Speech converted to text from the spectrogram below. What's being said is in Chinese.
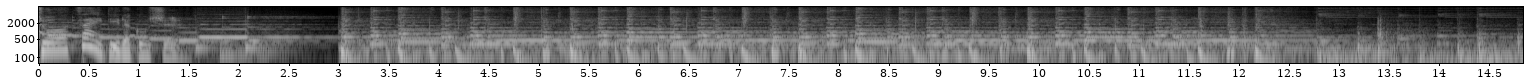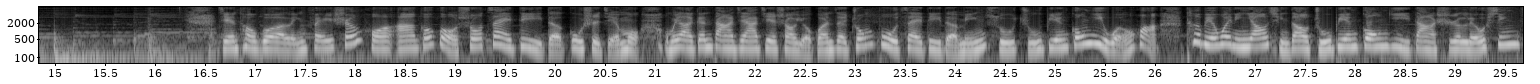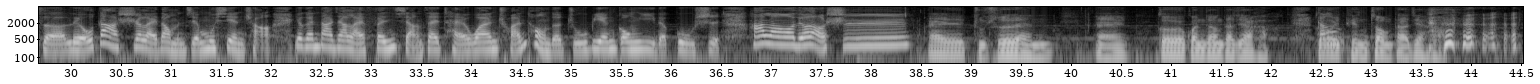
说在地的故事。今天透过林飞生活啊狗狗说在地的故事节目，我们要来跟大家介绍有关在中部在地的民俗竹编工艺文化。特别为您邀请到竹编工艺大师刘新泽刘大师来到我们节目现场，要跟大家来分享在台湾传统的竹编工艺的故事。Hello，刘老师。哎，主持人，哎，各位观众大家好，各位听众大家好。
